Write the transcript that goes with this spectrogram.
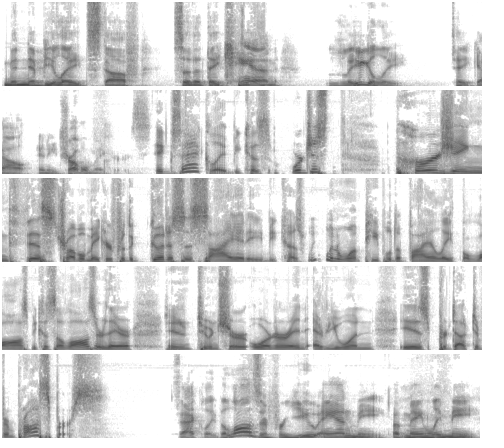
manipulate stuff so that they can legally take out any troublemakers. Exactly, because we're just purging this troublemaker for the good of society because we wouldn't want people to violate the laws because the laws are there to, to ensure order and everyone is productive and prosperous. Exactly. The laws are for you and me, but mainly me.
